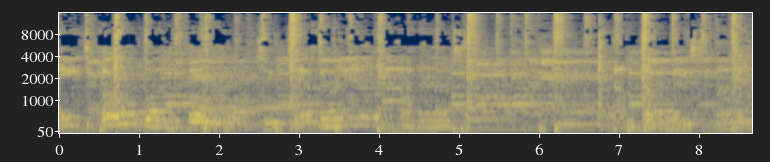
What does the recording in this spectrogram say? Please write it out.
hate to go, but we both want to different lives. And I'm done wasting mine.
